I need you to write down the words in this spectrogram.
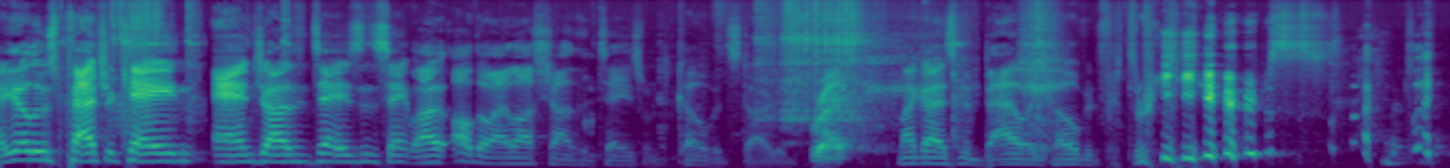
I gotta lose Patrick Kane and Jonathan Toews in the same. I- Although I lost Jonathan Toews when COVID started. right. My guy's been battling COVID for three years. like,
